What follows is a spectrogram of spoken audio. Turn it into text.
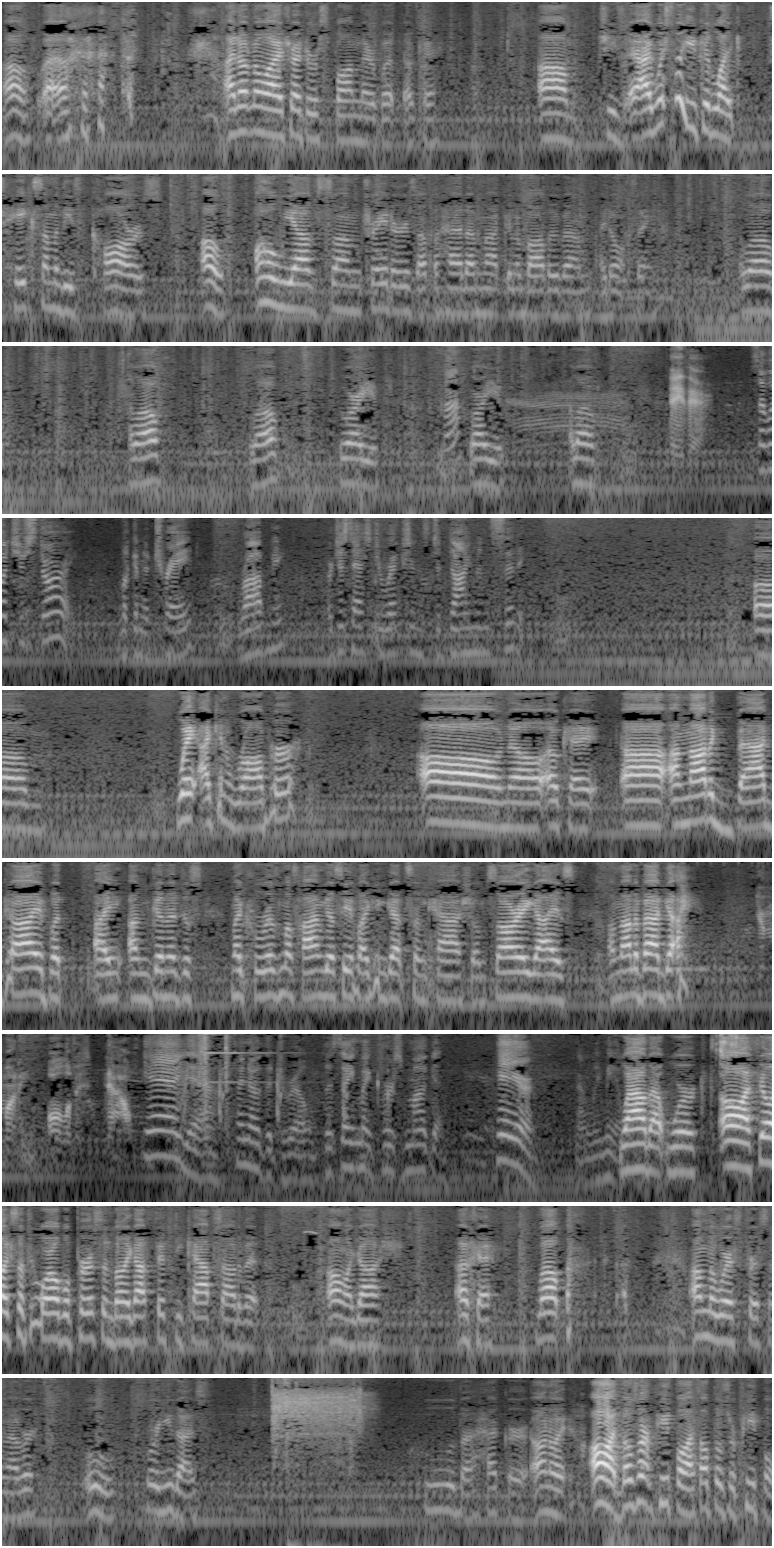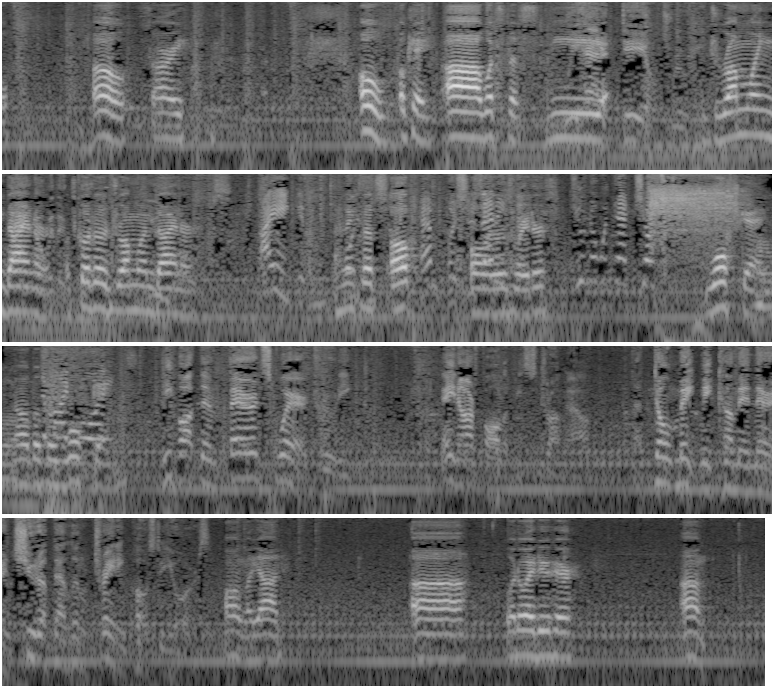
Oh, I don't know why I tried to respond there, but okay. Um, jeez, I wish that you could, like, take some of these cars. Oh, oh, we have some traders up ahead. I'm not gonna bother them, I don't think. Hello? Hello? Hello? Who are you? Huh? Who are you? Hello? Hey there. So what's your story? Looking to trade? Rob me? Or just ask directions to Diamond City? Um, wait, I can rob her? Oh, no, okay. Uh, I'm not a bad guy, but I, I'm gonna just, my charisma's high, I'm gonna see if I can get some cash. I'm sorry, guys. I'm not a bad guy. Your money, all of it, now. Yeah, yeah, I know the drill. This ain't my first mugging. Here, now leave me alone. Wow, that worked. Oh, I feel like such a horrible person, but I got 50 caps out of it. Oh my gosh. Okay. Well, I'm the worst person ever. Ooh, who are you guys? Who the heck are... Oh, no, wait. Oh, those aren't people. I thought those were people. Oh, sorry. Oh, okay. Uh, what's this? The Drumlin Diner. Let's go to the Drumlin Diner. I ain't giving I think that's so up. Ken Oh, those raiders. Do you know what that joke? Wolfgang. No, those are My wolf boy. He bought them fair and square, Trudy. Ain't our fault if he's strung out. Now don't make me come in there and shoot up that little trading post of yours. Oh my god. Uh, what do I do here? Um,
